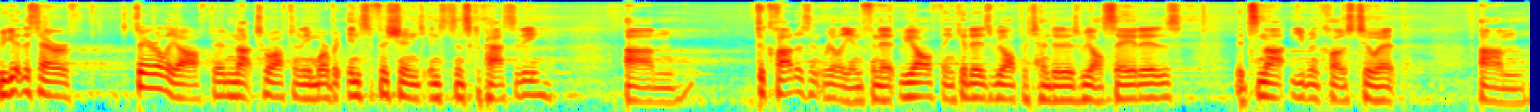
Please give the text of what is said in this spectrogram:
we get this error fairly often, not too often anymore, but insufficient instance capacity. Um, the cloud isn't really infinite. We all think it is, we all pretend it is, we all say it is. It's not even close to it. Um,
